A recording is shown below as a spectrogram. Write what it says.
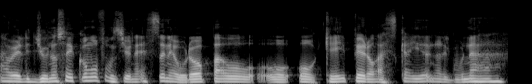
A ver, yo no sé cómo funciona esto en Europa o, o, qué, pero ¿has caído en alguna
